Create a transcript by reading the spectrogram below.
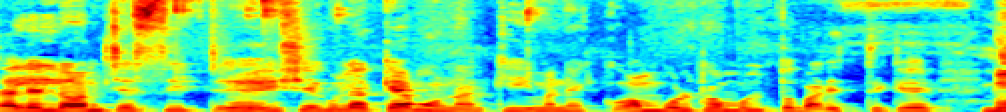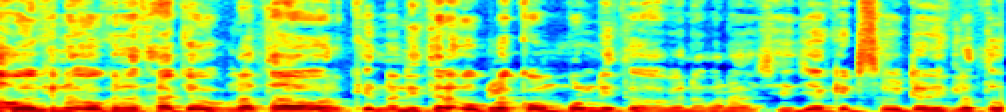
তাহলে লঞ্চের সিট সেগুলা কেমন আর কি? মানে কম্বল টম্বল তো বাড়ির থেকে না ওইখানে ওখানে থাকে ওগুলা তাও আর কি। না নিতে ওগুলা কম্বল নিতে হবে না। মানে হচ্ছে জ্যাকেট সোয়েটার এগুলো তো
